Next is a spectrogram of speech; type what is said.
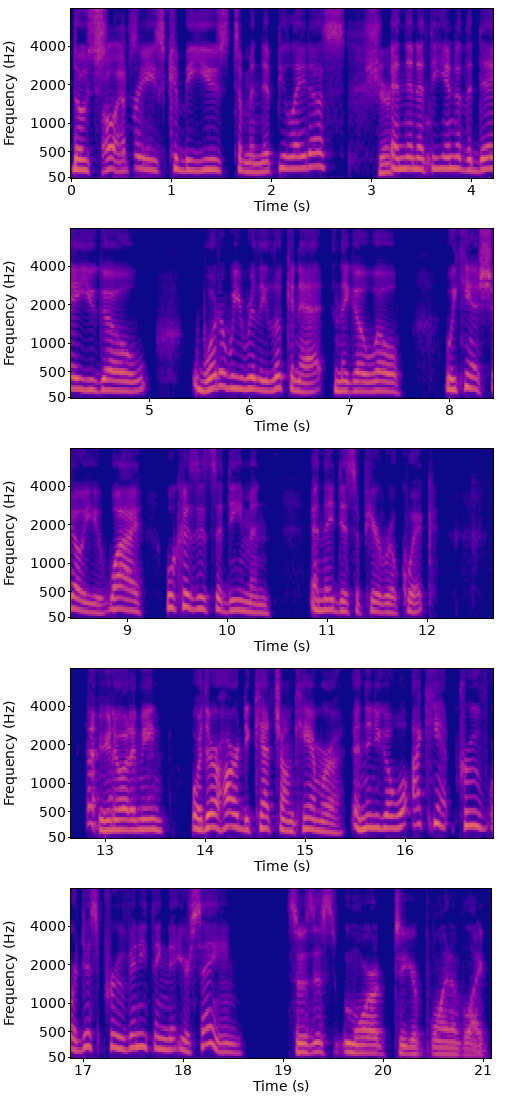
those Oh, stories could be used to manipulate us. Sure. And then at the end of the day, you go, What are we really looking at? And they go, Well, we can't show you. Why? Well, because it's a demon and they disappear real quick. You know what I mean? Or they're hard to catch on camera. And then you go, Well, I can't prove or disprove anything that you're saying. So is this more to your point of like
